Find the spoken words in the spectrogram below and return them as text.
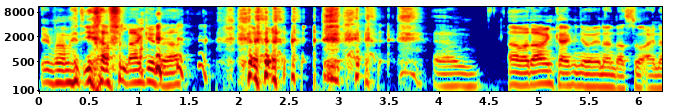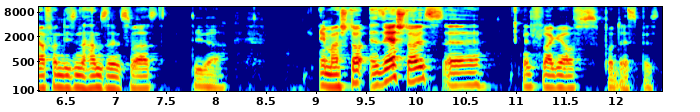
immer mit ihrer Flagge da. ähm, aber daran kann ich mich nur erinnern, dass du einer von diesen Hansels warst, die da immer sto sehr stolz äh, mit Flagge aufs Podest bist.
